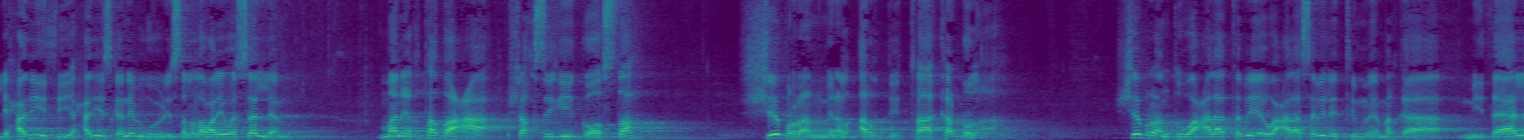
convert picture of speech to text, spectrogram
lixadiii xadiiska nebigu uu yidhi sala allahu alayh wasalam man iqtadaca shakhsigii goosta shibran min alardi taa ka dhul ah shibrantu waa calaa sabiili markaa miaal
